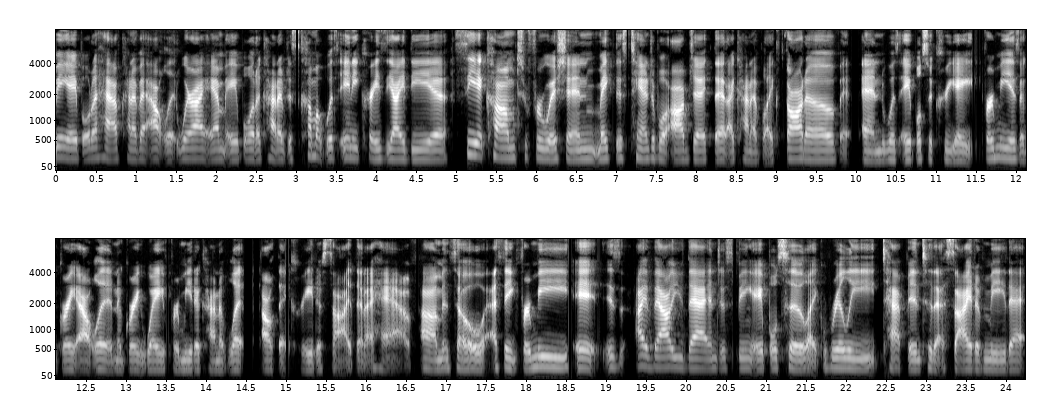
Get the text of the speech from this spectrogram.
being able to have kind of an outlet where I am able to kind of just come up with any crazy idea, see it come to fruition, make this tangible object that I kind of like thought of and was able to create for me is a great outlet and a great way for me to kind of let out that creative side that I have. Um, and so I think for me, it is, I value that and just being able to like really tap into that side of me that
